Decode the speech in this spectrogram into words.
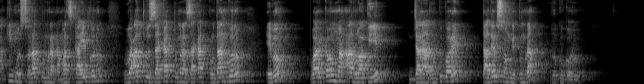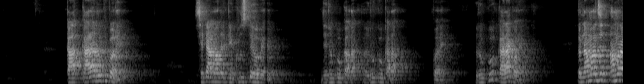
আকিমুস সলাত, তোমরা নামাজ কায়েম করো। ওয়া আতু জাকাত তোমরা জাকাত প্রদান করো। এবং ওয়ারকাউ মা আর ওয়াকিন যারা রুকু করে, তাদের সঙ্গে তোমরা রুকু করো। কারা রুকু করে? সেটা আমাদেরকে খুঁজতে হবে যে রুকু কারা রুকু কারা করে? রুকু কারা করে? তো নামাজ আমরা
